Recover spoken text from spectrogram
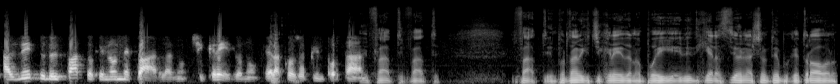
al netto del fatto che non ne parlano, ci credono, che è la cosa più importante. Infatti, infatti. Infatti, è importante che ci credano, poi le dichiarazioni lasciano tempo che trovano.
